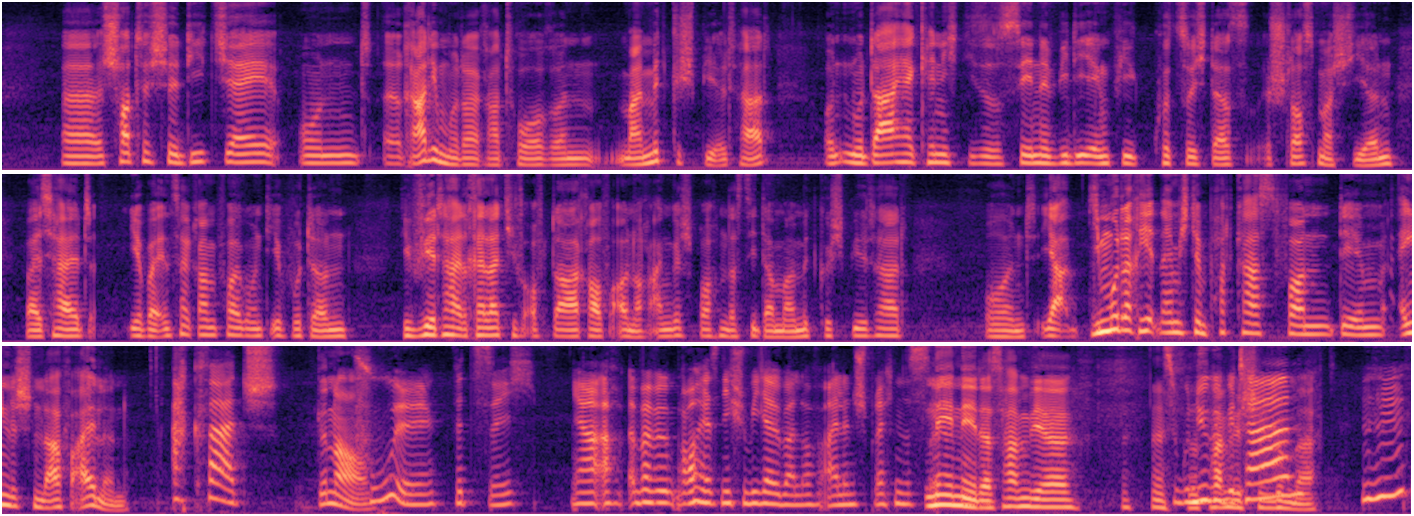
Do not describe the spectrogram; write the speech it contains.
äh, schottische DJ und äh, Radiomoderatorin mal mitgespielt hat. Und nur daher kenne ich diese Szene, wie die irgendwie kurz durch das Schloss marschieren, weil ich halt ihr bei Instagram folge und ihr wurde dann, die wird halt relativ oft darauf auch noch angesprochen, dass die da mal mitgespielt hat. Und ja, die moderiert nämlich den Podcast von dem englischen Love Island. ach Quatsch. Genau. Cool, witzig. Ja, ach, aber wir brauchen jetzt nicht schon wieder über Love Island sprechen. Das, Nee, nee, das haben wir Zu Genüge getan. gemacht.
